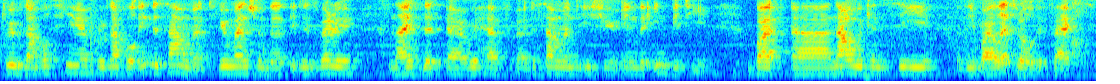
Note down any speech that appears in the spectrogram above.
two examples here. For example, in disarmament, you mentioned that it is very nice that uh, we have a disarmament issue in the NPT. But uh, now we can see the bilateral effects.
